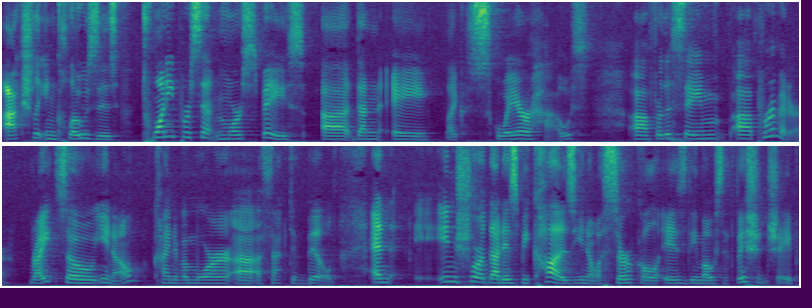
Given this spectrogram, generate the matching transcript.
actually encloses 20% more space uh, than a like square house uh, for the same uh, perimeter, right? So, you know, kind of a more uh, effective build. And in short, that is because, you know, a circle is the most efficient shape.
